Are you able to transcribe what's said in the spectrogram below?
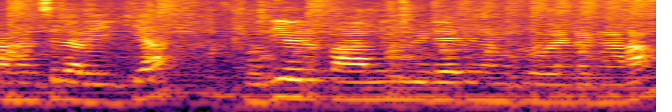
കമൻസിൽ അറിയിക്കുക. പുതിയൊരു ഫാമിംഗ് വീഡിയോ ആയിട്ട് നമുക്ക് വീണ്ടും കാണാം.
